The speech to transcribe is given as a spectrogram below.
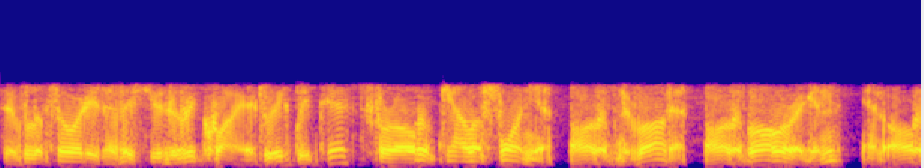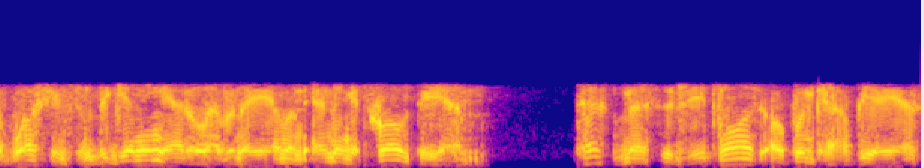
civil authorities have issued a required weekly test for all of California, all of Nevada, all of Oregon, and all of Washington beginning at 11 a.m. and ending at 12 p.m. Test message E pause open cap EASC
